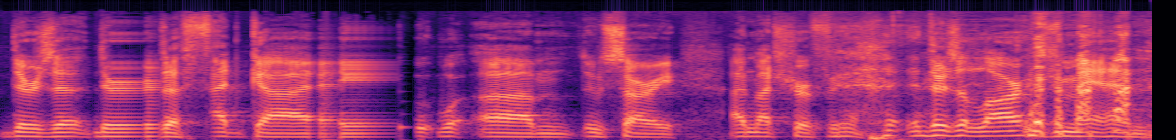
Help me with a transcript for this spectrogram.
There's a there's a fat guy. Um, sorry, I'm not sure if there's a large man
